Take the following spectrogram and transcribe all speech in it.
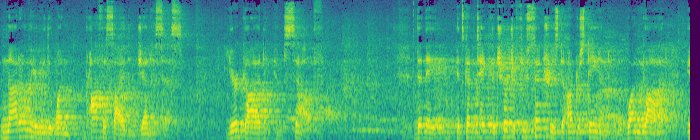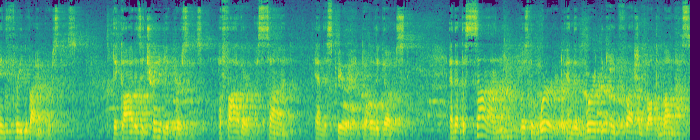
not only are you the one prophesied in Genesis, you're God Himself. Then they, it's going to take the church a few centuries to understand one God in three divine persons. That God is a trinity of persons a Father, a Son, and the Spirit, the Holy Ghost. And that the Son was the Word, and the Word became flesh and dwelt among us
